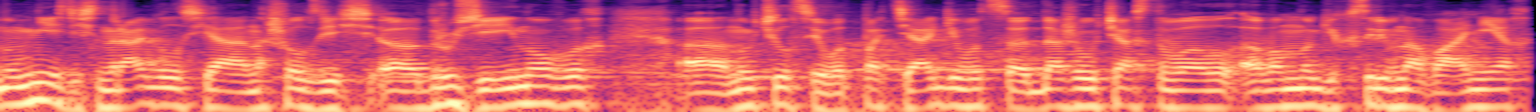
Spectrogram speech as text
Ну, мне здесь нравилось, я нашел здесь э, друзей новых, э, научился вот подтягиваться, даже участвовал во многих соревнованиях,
